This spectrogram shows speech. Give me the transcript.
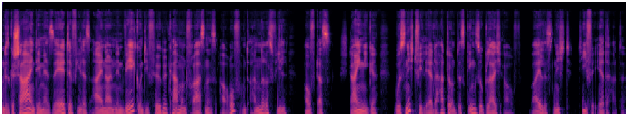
Und es geschah, indem er säte, fiel das eine an den Weg, und die Vögel kamen und fraßen es auf, und anderes fiel auf das Steinige, wo es nicht viel Erde hatte, und es ging sogleich auf, weil es nicht tiefe Erde hatte.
